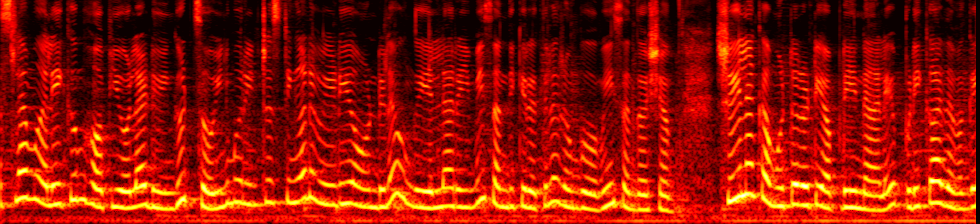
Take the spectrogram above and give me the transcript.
அஸ்லாம் அலைக்கும் hope you all doing good so இன்னும் ஒரு இன்ட்ரெஸ்டிங்கான வீடியோ ஒன்றில் உங்கள் எல்லாரையுமே சந்திக்கிறதுல ரொம்பவுமே சந்தோஷம். ஸ்ரீலங்கா முட்டை ரொட்டி அப்படின்னாலே பிடிக்காதவங்க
